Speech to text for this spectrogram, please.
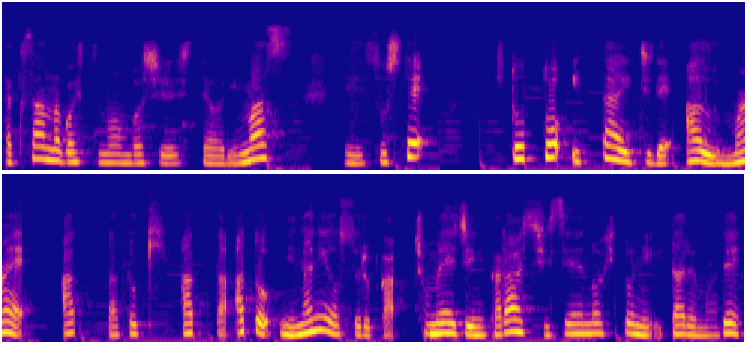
たくさんのご質問募集しております。そして、人と1対1で会う前、会った時、会った後に何をするか、著名人から市政の人に至るまで、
